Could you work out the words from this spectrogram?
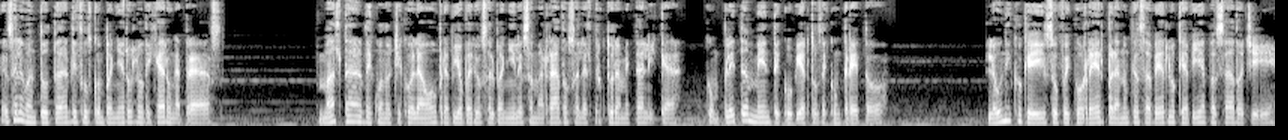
él se levantó tarde y sus compañeros lo dejaron atrás. Más tarde, cuando llegó a la obra, vio varios albañiles amarrados a la estructura metálica, completamente cubiertos de concreto. Lo único que hizo fue correr para nunca saber lo que había pasado allí.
